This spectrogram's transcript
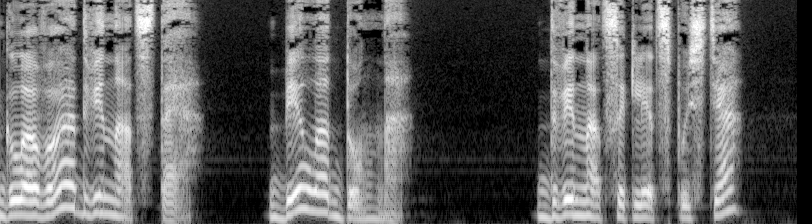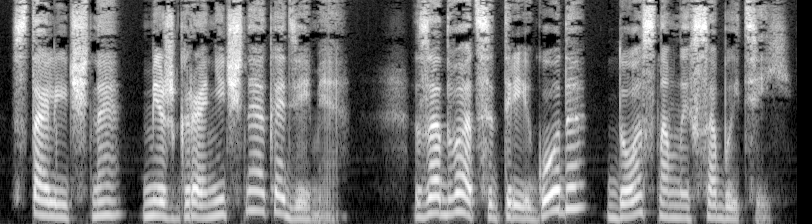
Глава двенадцатая. Беладонна. Двенадцать лет спустя. Столичная межграничная академия. За 23 года до основных событий.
